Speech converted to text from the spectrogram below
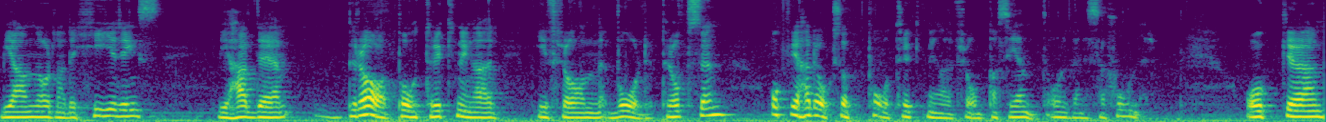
Vi anordnade hearings. Vi hade bra påtryckningar ifrån vårdproffsen och vi hade också påtryckningar från patientorganisationer. Och eh,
